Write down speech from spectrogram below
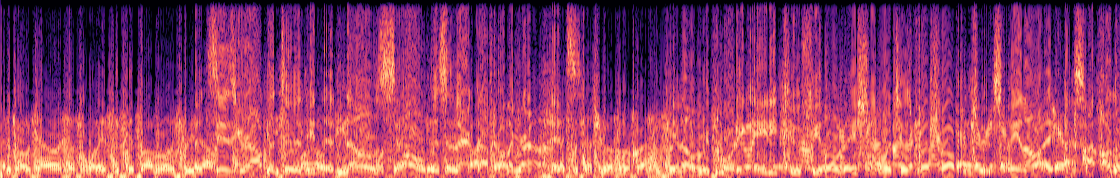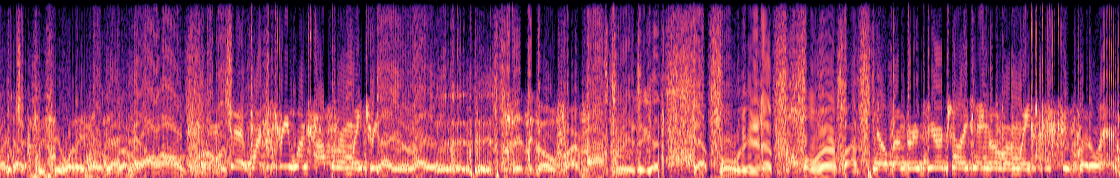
Edinburgh Tower, Cessna 1860 Bravo 3. It sees your altitude. It, it knows, oh, this is an aircraft on the ground. It's, you know, reporting 82 feet elevation, which is pressure altitude. So, you know, I, I, I'll double check. Okay, yeah, I'll, I'll almost, At 131 top of runway 3. yeah, you're right. It, it, Did to go 5 I have to read it again. Yep, we'll read it up. We'll verify. November 0 Charlie Tango, runway 32, clear to land.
